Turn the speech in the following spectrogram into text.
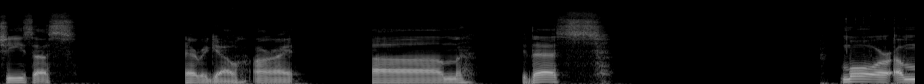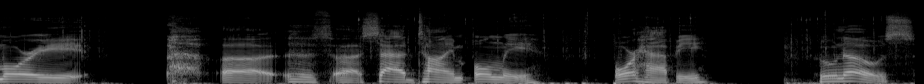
Jesus. There we go. All right. Um, do this. More Omori. Uh, uh, sad time only, or happy. Who knows?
